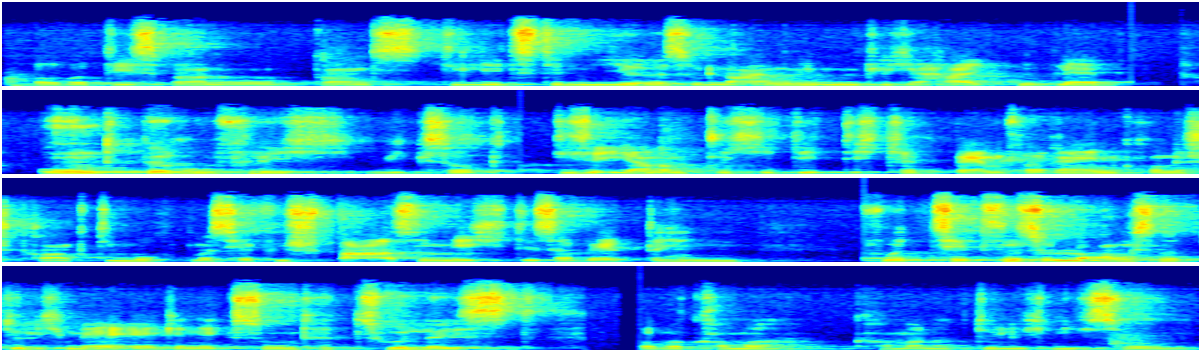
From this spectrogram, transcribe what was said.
Aber das war noch ganz die letzte Niere so lange wie möglich erhalten bleibt. Und beruflich, wie gesagt, diese ehrenamtliche Tätigkeit beim Verein Chronisch Krank, die macht mir sehr viel Spaß. Ich möchte es auch weiterhin fortsetzen, solange es natürlich meine eigene Gesundheit zulässt. Aber kann man, kann man natürlich nie sagen.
